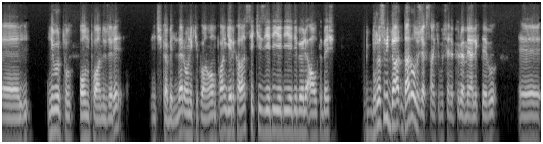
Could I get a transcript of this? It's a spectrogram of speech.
e, Liverpool 10 puan üzeri çıkabildiler. 12 puan, 10 puan. Geri kalan 8, 7, 7, 7 böyle 6, 5. Burası bir dar, dar olacak sanki bu sene Premier Lig'de bu. E,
